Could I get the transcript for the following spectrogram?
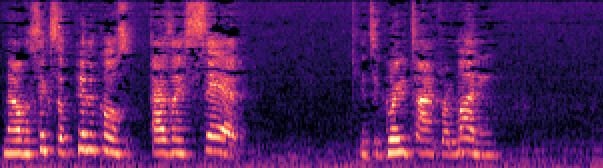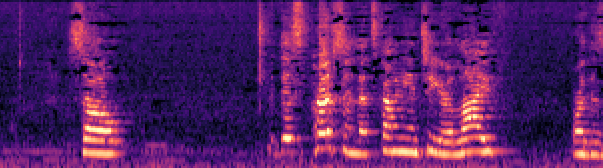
Now, the Six of Pentacles, as I said, it's a great time for money. So, this person that's coming into your life, or this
